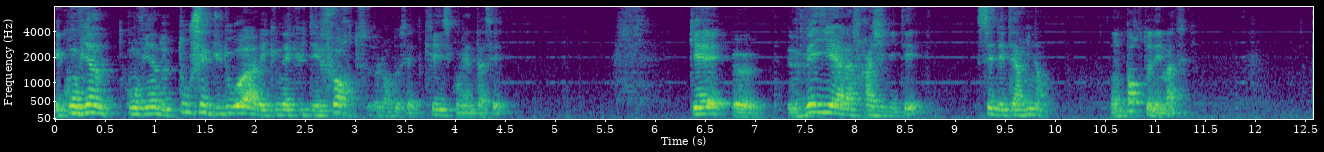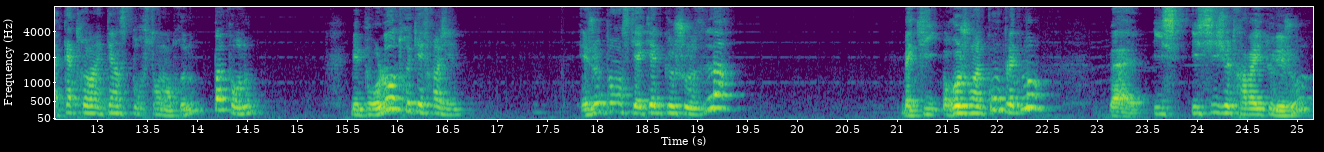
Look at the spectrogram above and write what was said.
et qu'on vient, de toucher du doigt avec une acuité forte lors de cette crise qu'on vient de passer, qui est euh, veiller à la fragilité c'est déterminant. On porte des masques à 95% d'entre nous, pas pour nous, mais pour l'autre qui est fragile. Et je pense qu'il y a quelque chose là ben, qui rejoint complètement. Ben, ici, je travaille tous les jours,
